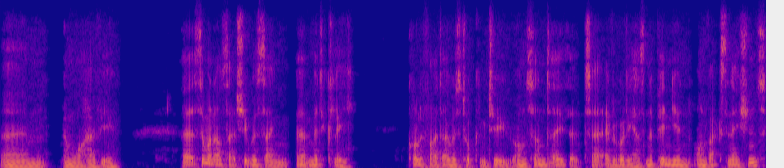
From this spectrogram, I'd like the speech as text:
um, and what have you. Uh, someone else actually was saying uh, medically qualified I was talking to on Sunday that uh, everybody has an opinion on vaccinations.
